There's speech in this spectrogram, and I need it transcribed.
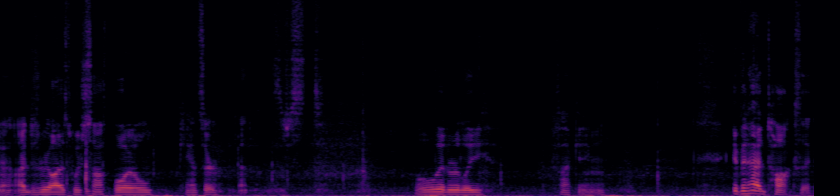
Yeah, I just realized which soft boiled cancer. That's just literally fucking. If it had toxic,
